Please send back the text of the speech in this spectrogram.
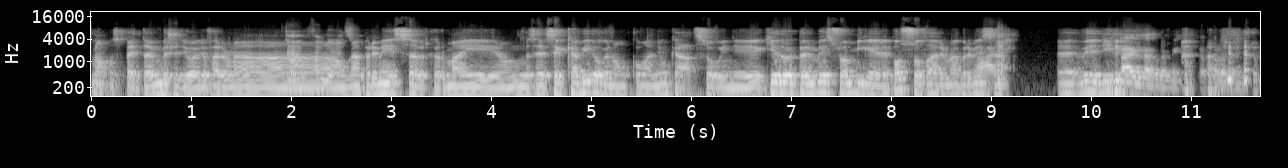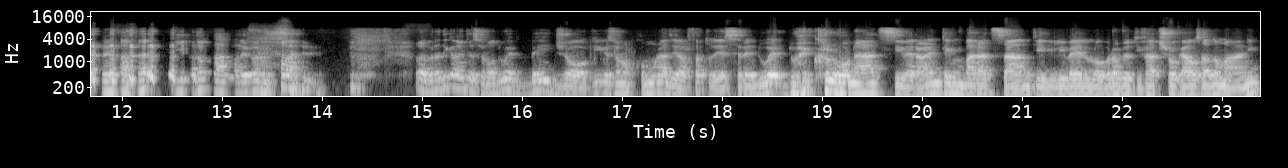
No, aspetta, invece ti voglio fare una, ah, una premessa perché ormai non, si, è capito che non comandi un cazzo, quindi chiedo il permesso a Michele. Posso fare una premessa? Eh, vedi? Fai una premessa. totale ormai. Allora, praticamente sono due bei giochi che sono accomunati dal fatto di essere due, due clonazzi veramente imbarazzanti di livello proprio ti faccio causa domani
